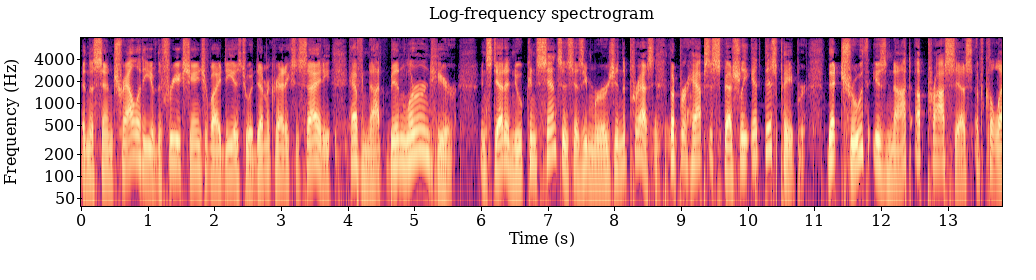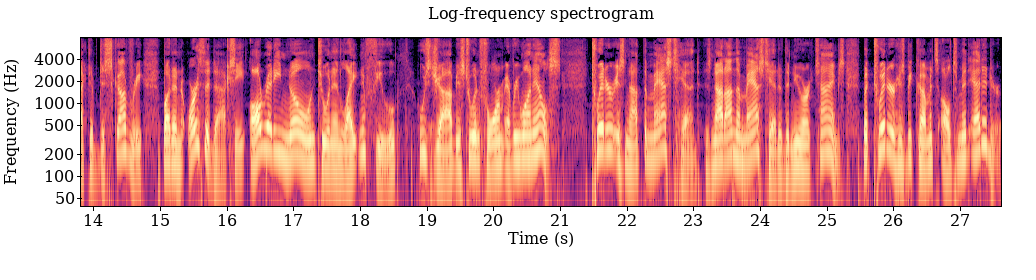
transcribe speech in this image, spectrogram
and the centrality of the free exchange of ideas to a democratic society, have not been learned here. Instead, a new consensus has emerged in the press, but perhaps especially at this paper, that truth is not a process of collective discovery, but an orthodoxy already known to an enlightened few whose job is to inform everyone else. Twitter is not the masthead, is not on the masthead of the New York Times, but Twitter has become its ultimate editor.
